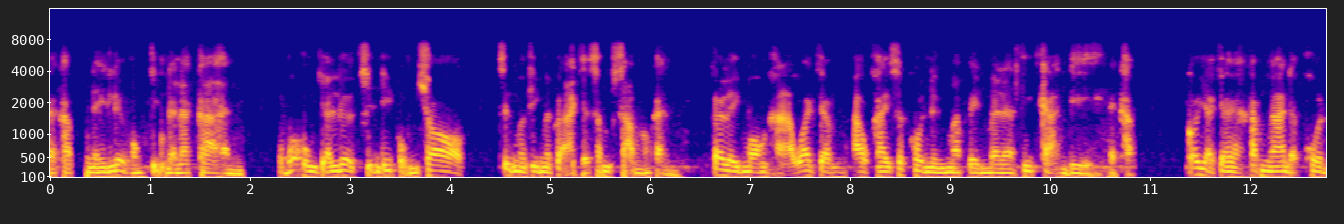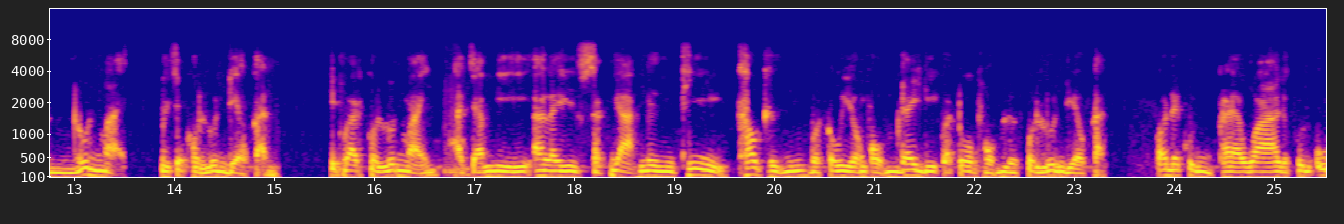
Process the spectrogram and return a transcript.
นะครับ ในเรื่องของจินตนาการ ผมว่าคงจะเลือกชิ้นที่ผมชอบ ซึ่งบางทีมันก็อาจจะซ้ำๆกัน ก็เลยมองหาว่าจะเอาใครสักคนหนึ่งมาเป็นบรรณาธิการดีนะครับ ก็อยากจะทำงานกับคนรุ่นใหม่ ไม่ใช่คนรุ่นเดียวกัน คิดว่าคนรุ่นใหม่ อาจจะมีอะไรสักอย่างหนึ่งที่เข้าถึงบทกวีของผมได้ดีกว่าตัวผมหรือคนรุ่นเดียวกัน ก็ได้คุณแพรวาหรือคุณอุ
